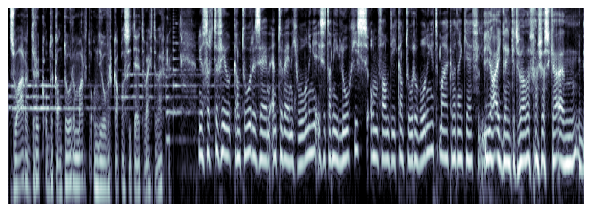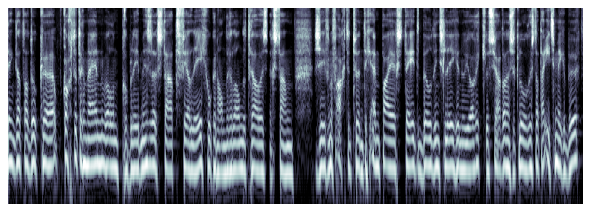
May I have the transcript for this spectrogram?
zware druk op de kantorenmarkt om die overcapaciteit weg te werken. Nu, als er te veel kantoren zijn en te weinig woningen, is het dan niet logisch om van die kantoren woningen te maken? Wat denk jij, Filip? Ja, ik denk het wel, Francesca. En ik denk dat dat ook uh, op korte termijn wel een probleem is. Er staat veel leeg, ook in andere landen trouwens. Er staan 7 of 28 Empire State Buildings leeg in New York. Dus ja, dan is het logisch dat daar iets mee gebeurt.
